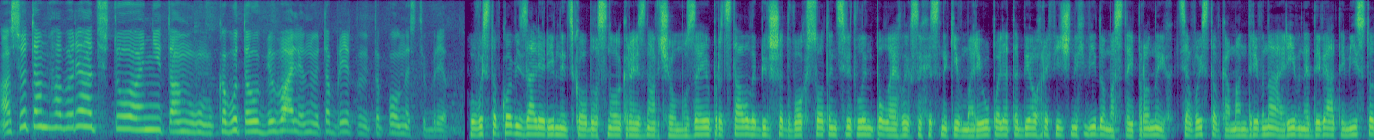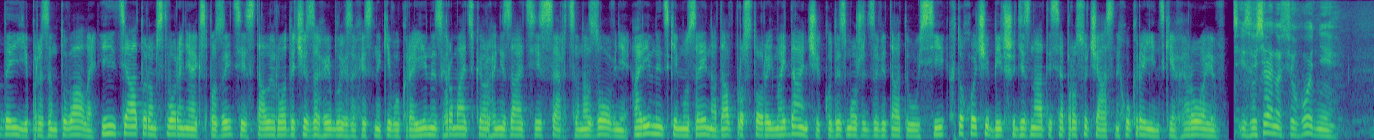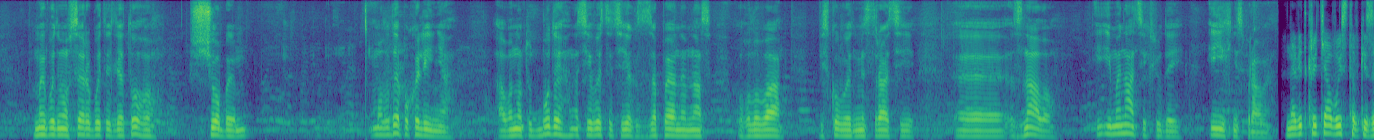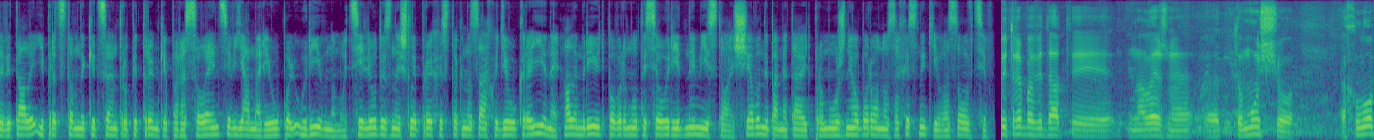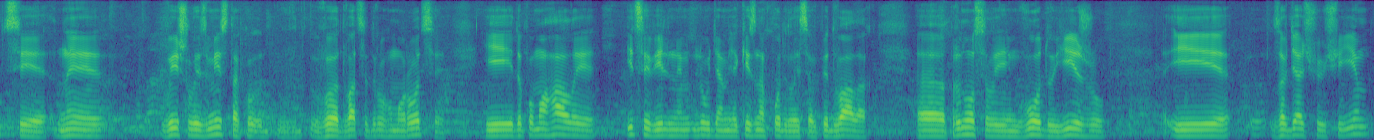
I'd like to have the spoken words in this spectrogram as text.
А что там говорят, что они там кого-то убивали, ну это бред, это полностью бред. У виставковій залі Рівненського обласного краєзнавчого музею представили більше двох сотень світлин полеглих захисників Маріуполя та біографічних відомостей про них. Ця виставка мандрівна, рівне дев'яте місто, де її презентували. Ініціатором створення експозиції стали родичі загиблих захисників України з громадської організації Серце назовні. А Рівненський музей надав просторий майданчик, куди зможуть завітати усі, хто хоче більше дізнатися про сучасних українських героїв. І, звичайно, сьогодні ми будемо все робити для того, щоб молоде покоління, а воно тут буде на цій виставці, як запевнив нас голова військової адміністрації, е, знало і імена цих людей, і їхні справи. На відкриття виставки завітали і представники центру підтримки переселенців Я Маріуполь у Рівному. Ці люди знайшли прихисток на заході України, але мріють повернутися у рідне місто. А ще вони пам'ятають про мужню оборону захисників азовців. І треба віддати належне е, тому, що хлопці не вийшли з міста в 22-му році і допомагали і цивільним людям, які знаходилися в підвалах, е, приносили їм воду, їжу. І завдячуючи їм,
